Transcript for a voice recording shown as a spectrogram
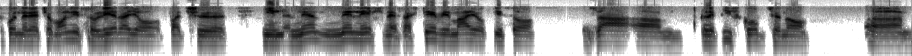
kako ne rečem, oni solirajo pač uh, in ne, ne nehne zahteve imajo, ki so za um, letijsko občino, um,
